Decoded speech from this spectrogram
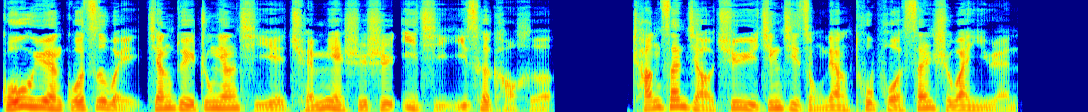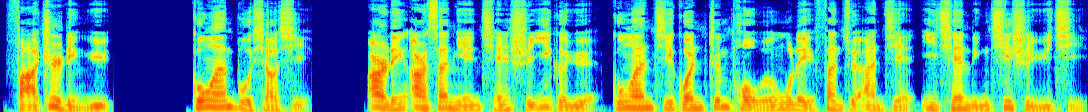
国务院国资委将对中央企业全面实施一企一策考核。长三角区域经济总量突破三十万亿元。法治领域，公安部消息，二零二三年前十一个月，公安机关侦破文物类犯罪案件一千零七十余起。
